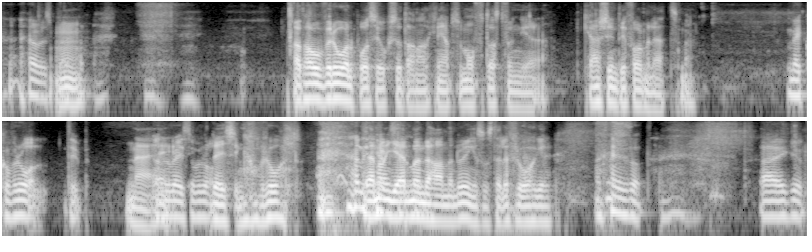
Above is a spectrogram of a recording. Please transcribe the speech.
över mm. Att ha overall på sig är också ett annat knep som oftast fungerar. Kanske inte i Formel 1, men... Meck-overall, typ? Nej, Eller race overall. racing overall. Den har en hjälm under handen, då är det ingen som ställer frågor. det är sant. Det är kul.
